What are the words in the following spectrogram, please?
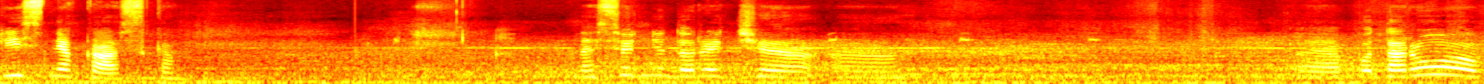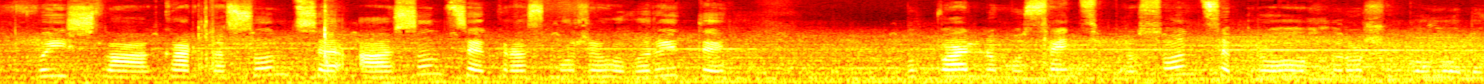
пісня казка. На сьогодні, до речі, е, е, по таро вийшла карта сонце, а сонце якраз може говорити в буквальному сенсі про сонце, про хорошу погоду.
